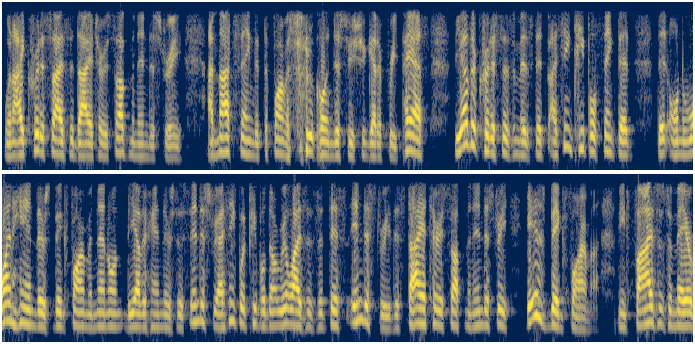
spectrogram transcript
When I criticize the dietary supplement industry, I'm not saying that the pharmaceutical industry should get a free pass. The other criticism is that I think people think that that on one hand there's big pharma and then on the other hand there's this industry. I think what people don't realize is that this industry, this dietary supplement industry, is big pharma. I mean, Pfizer's a major,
